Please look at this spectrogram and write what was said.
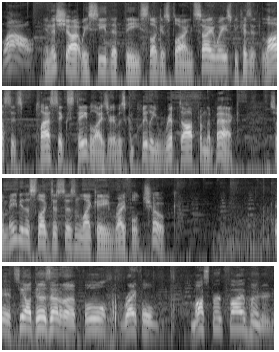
Wow. In this shot we see that the slug is flying sideways because it lost its plastic stabilizer. It was completely ripped off from the back. So maybe the slug just doesn't like a rifle choke. Okay, let's see how it does out of a full rifle Mossberg 500.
